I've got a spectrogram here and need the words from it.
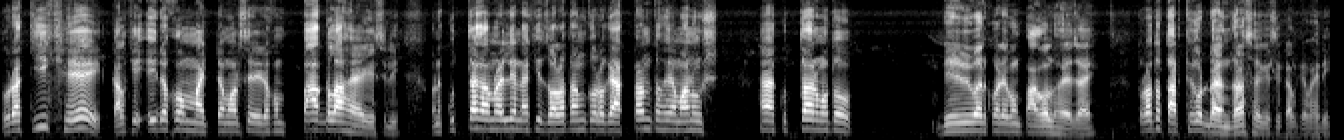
তোরা কি খেয়ে কালকে এইরকম মাইটটা মারছে এইরকম পাগলা হয়ে গেছিলি? মানে কুত্তা কামড়াইলে নাকি জলাতঙ্ক রোগে আক্রান্ত হয়ে মানুষ হ্যাঁ কুত্তার মতো বিহেভিয়ার করে এবং পাগল হয়ে যায়। তোরা তো তার থেকেও ডেঞ্জারাস হয়ে গেছি কালকে ভাইরি।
